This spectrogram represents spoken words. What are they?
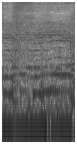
to see.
